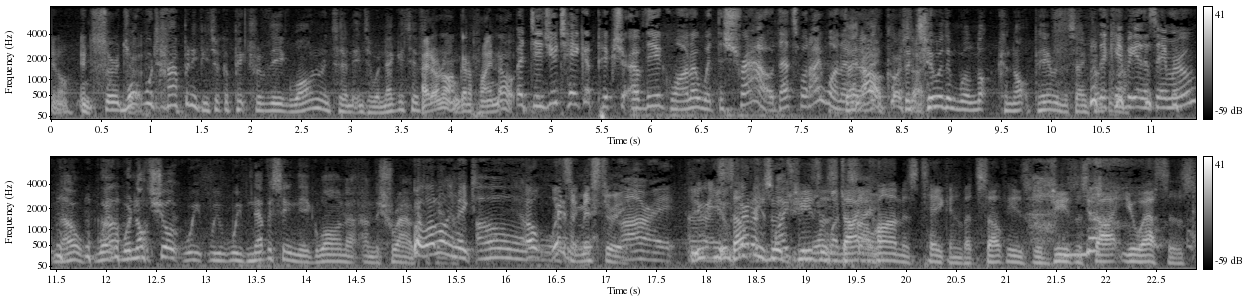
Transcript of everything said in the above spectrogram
you know in Surge. What would happen if you took a picture of the iguana and turned it into a negative? I don't know. I'm going to find out. But did you take a picture of the iguana with the shroud? That's what I want to know. No, of course the not. two of them will not cannot appear in the same They can't be in the same room. No, we're, oh. we're not sure. We, we we've never seen the iguana and the shroud. well, it together. only makes. Oh. oh wait a It's a minute. mystery. All right. all You- right. you- gotta- Selfieswithjesus.com is taken, but selfieswithjesus.us is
